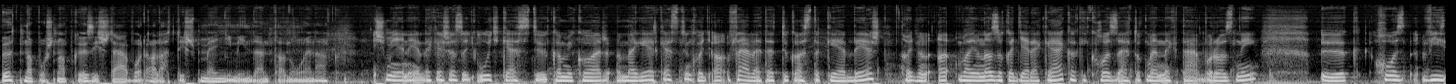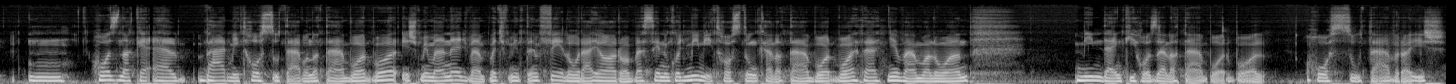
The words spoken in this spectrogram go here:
ötnapos napközistábor alatt is mennyi mindent tanulnak. És milyen érdekes az, hogy úgy kezdtük, amikor megérkeztünk, hogy felvetettük azt a kérdést, hogy van, a, vajon azok a gyerekek, akik hozzátok mennek táborozni, ők hoz, vi, mm, hoznak-e el bármit hosszú távon a táborból, és mi már 40 vagy mint fél órája arról beszélünk, hogy mi mit hoztunk el a táborból, tehát nyilvánvalóan mindenki hoz el a táborból hosszú távra is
